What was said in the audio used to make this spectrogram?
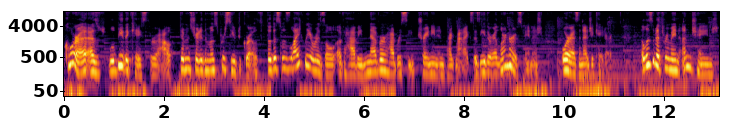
Cora, as will be the case throughout, demonstrated the most perceived growth, though this was likely a result of having never had received training in pragmatics as either a learner of Spanish or as an educator. Elizabeth remained unchanged,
